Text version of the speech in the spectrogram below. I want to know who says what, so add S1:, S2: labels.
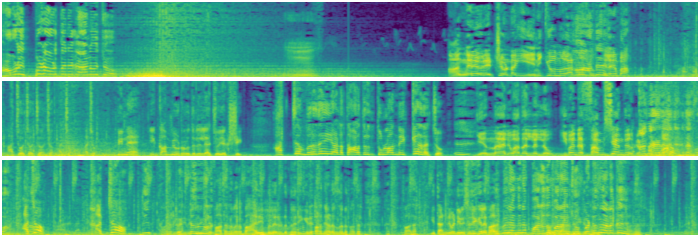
S1: അവൾ ഇപ്പോഴും അവിടെ തന്നെ കാണുവച്ചോ
S2: അങ്ങനെ ഒരു രക്ഷ ഉണ്ടെങ്കിൽ എനിക്കൊന്ന് കാണണം
S3: അച്ചോ. അച്ചോ അച്ചോ അച്ചോ അച്ചോ പിന്നെ ഈ കമ്പ്യൂട്ടർ ഒത്തിരില്ല അച്ചോ യക്ഷി? അച്ഛൻ വെറുതെ ഇയാളുടെ താളത്തിൽ തുള്ളാൻ നിൽക്കരുത് അച്ചോ.
S2: എന്നാലും അതല്ലല്ലോ. ഇവന്റെ സംശയം തീർക്കണം.
S3: അച്ചോ അച്ചോ ഫാദറിന് വേറെ ഭാര്യയും പിള്ളേരുടെ പേര് ഇങ്ങനെ പറഞ്ഞു നടക്കുന്നുണ്ട് ഫാദർ ഫാദർ ഈ തണ്ണി വണ്ടി വിശ്വസിക്കല്ലേ ഫാദർ
S1: അങ്ങനെ പലതും പറയച്ചോ പെട്ടെന്ന് നടക്ക്.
